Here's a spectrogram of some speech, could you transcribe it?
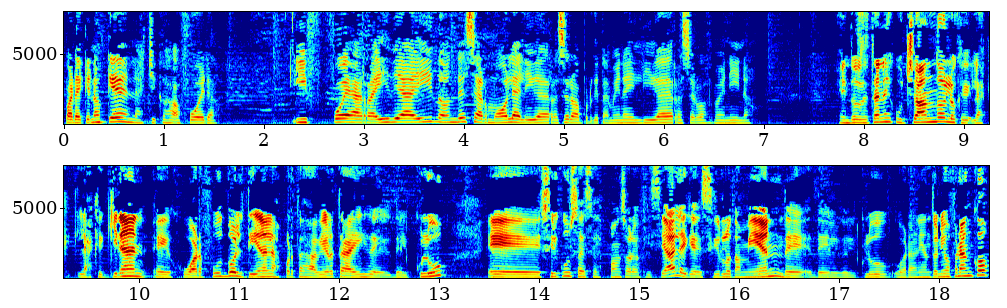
para que no queden las chicas afuera. Y fue a raíz de ahí donde se armó la liga de reserva porque también hay liga de reserva femenina Entonces están escuchando los que, las, que- las que quieran eh, jugar fútbol, tienen las puertas abiertas ahí del, del club. Eh, Circus es sponsor oficial, hay que decirlo también, de- del, del club Guaraní Antonio Franco.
